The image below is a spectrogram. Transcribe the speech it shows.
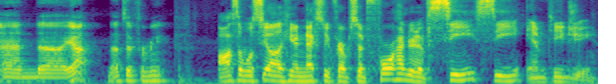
And uh, yeah, that's it for me. Awesome. We'll see y'all here next week for episode 400 of CCMTG.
